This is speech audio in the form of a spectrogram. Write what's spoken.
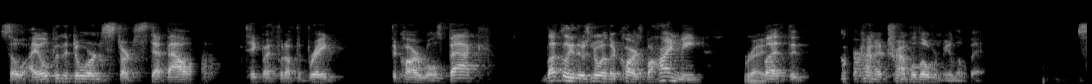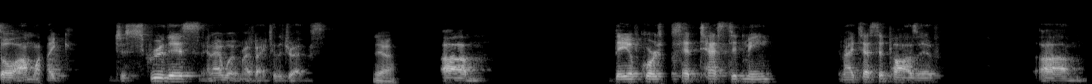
So I open the door and start to step out, take my foot off the brake. The car rolls back. Luckily, there's no other cars behind me, Right. but the car kind of trembled over me a little bit. So I'm like, just screw this, and I went right back to the drugs. yeah. Um, they, of course, had tested me, and I tested positive. Um,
